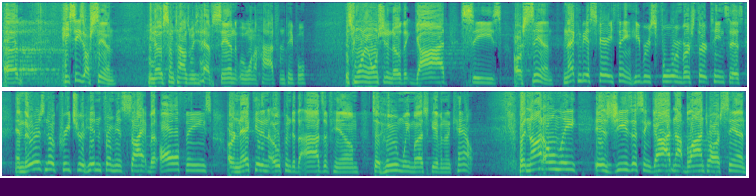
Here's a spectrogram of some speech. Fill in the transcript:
Uh, he sees our sin. You know, sometimes we have sin that we want to hide from people. This morning, I want you to know that God sees our sin. And that can be a scary thing. Hebrews 4 and verse 13 says, And there is no creature hidden from his sight, but all things are naked and open to the eyes of him to whom we must give an account. But not only is Jesus and God not blind to our sin,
